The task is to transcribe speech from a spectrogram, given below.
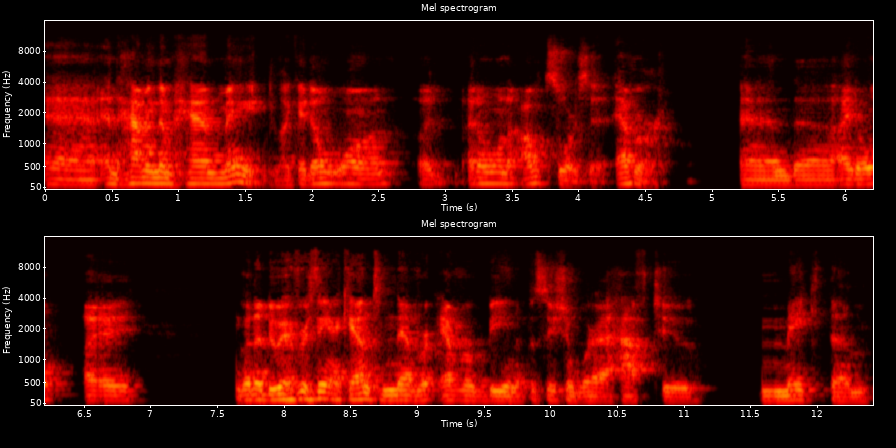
and, and having them handmade. Like I don't want, I, I don't want to outsource it ever, and uh, I don't. I, I'm going to do everything I can to never ever be in a position where I have to make them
